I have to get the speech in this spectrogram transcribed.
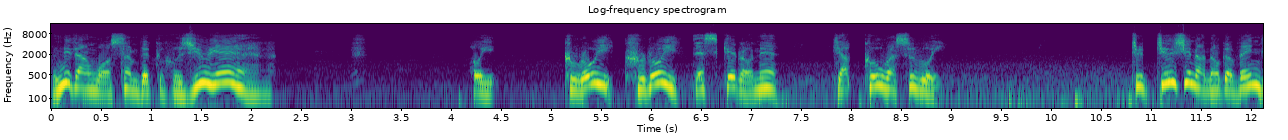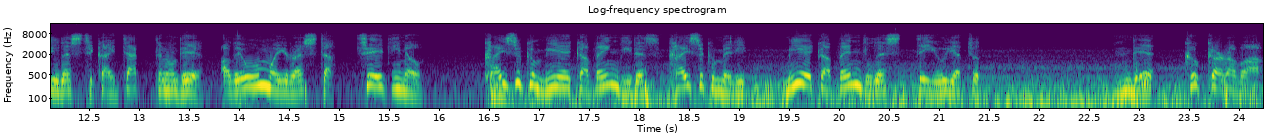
値段は350円。おい、黒い、黒いですけどね。逆光はすごい。トゥトゥシなのが便利ですって書いてあったので、あれを思い出した。正規の、快速見えが便利です。快速メリ、見えが便利ですっていうやつ。で、ここからは、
